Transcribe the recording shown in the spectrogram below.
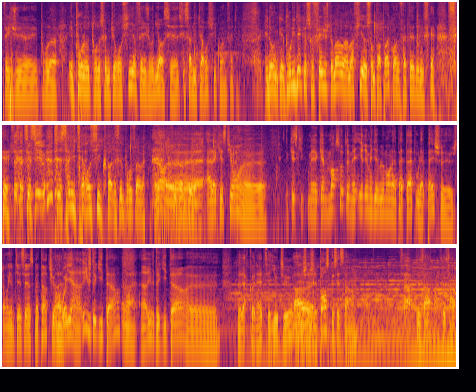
enfin, et pour le, et pour le tour de ceinture aussi. Enfin, je veux dire, c'est c'est salutaire aussi, quoi, en fait. Et donc, et pour l'idée que se fait justement à ma fille de son papa, quoi, en fait. hein, donc c'est, salutaire aussi, quoi. C'est pour ça. ouais. Alors, à euh, à, la question, euh, qu'est-ce qui te met, quel morceau te met irrémédiablement la patate ou la pêche euh, Je t'ai envoyé un petit SMS ce matin. Tu as Ouais. envoyé un riff de guitare, Ouais. un riff de guitare. euh, vous allez reconnaître, c'est YouTube. Ah Et je, pense que c'est ça. hein. Ça? C'est ça, c'est ça.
